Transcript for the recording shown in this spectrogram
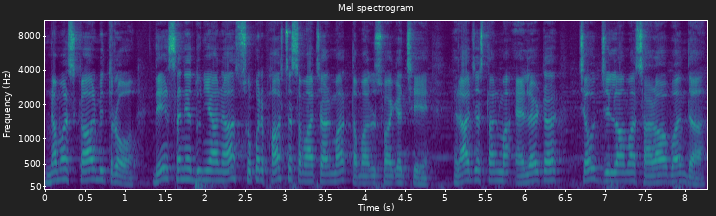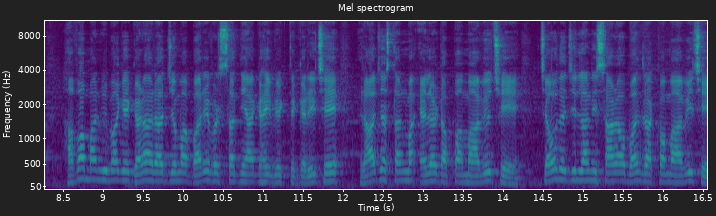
નમસ્કાર મિત્રો. દેશ અને દુનિયાના સુપરફાસ્ટ સમાચારમાં તમારું સ્વાગત છે. રાજસ્થાનમાં એલર્ટ, ચૌદ જિલ્લામાં શાળાઓ બંધ હવામાન વિભાગે ઘણા રાજ્યોમાં ભારે વરસાદની આગાહી વ્યક્ત કરી છે. રાજસ્થાનમાં એલર્ટ આપવામાં આવ્યું છે. ચૌદ જિલ્લાની શાળાઓ બંધ રાખવામાં આવી છે.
